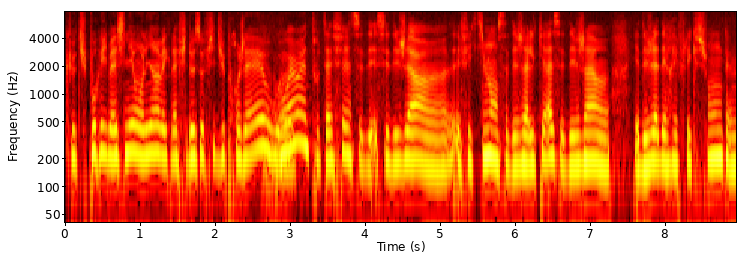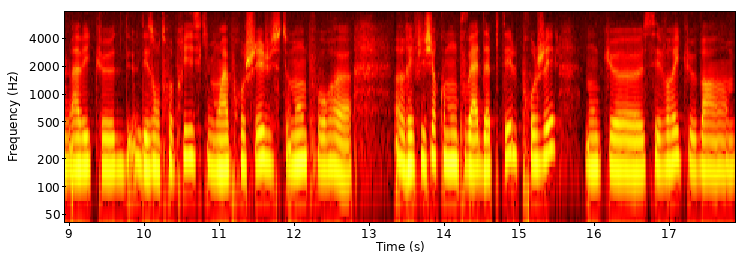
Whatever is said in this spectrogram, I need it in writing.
que tu pourrais imaginer en lien avec la philosophie du projet ou, Oui, ouais, tout à fait. C'est déjà, effectivement, c'est déjà le cas. C'est déjà, il y a déjà des réflexions avec euh, des entreprises qui m'ont approché justement pour euh, réfléchir comment on pouvait adapter le projet. Donc euh, c'est vrai que ben,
